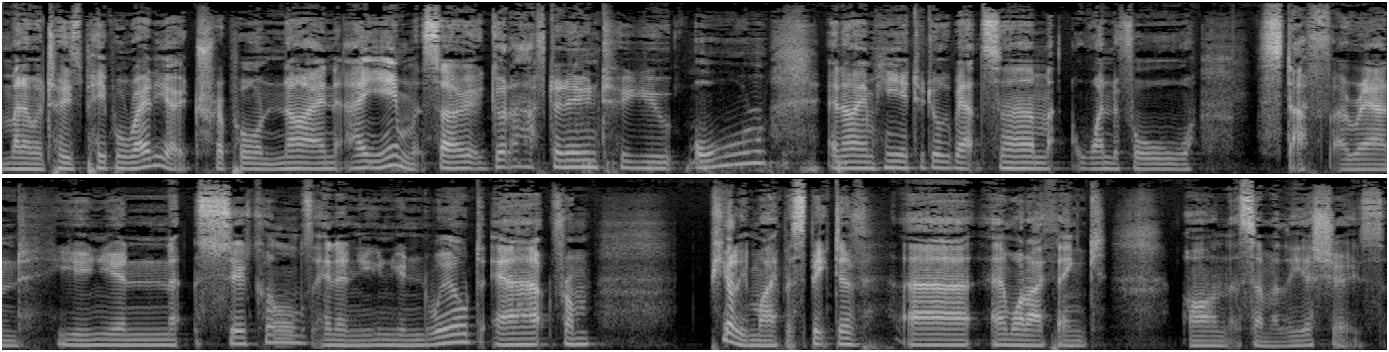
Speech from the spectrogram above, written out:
Manawatu's People Radio, triple nine AM. So good afternoon to you all, and I am here to talk about some wonderful stuff around union circles and in union world uh, from purely my perspective uh, and what I think on some of the issues.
